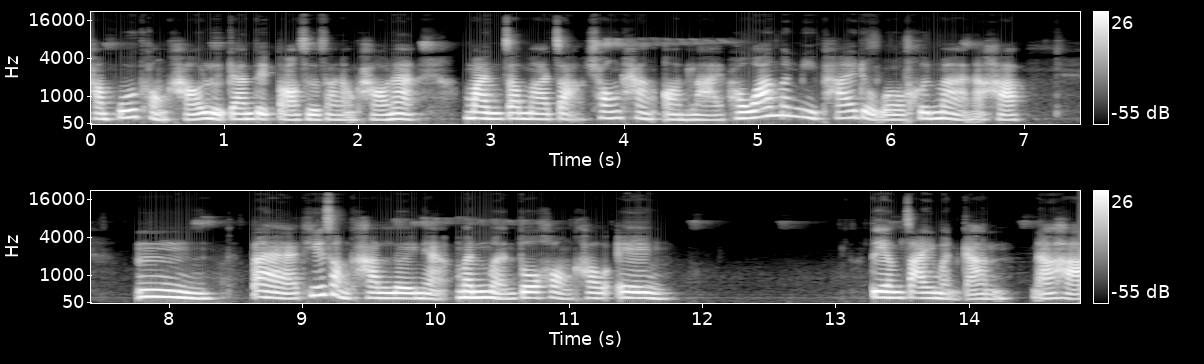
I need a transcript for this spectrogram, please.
คำพูดของเขาหรือการติดต่อสื่อสารของเขาน่ะ มันจะมาจากช่องทางออนไลน์ เพราะว่ามันมีไพ่ The World ขึ้นมานะคะ อืม แต่ที่สำคัญเลยเนี่ย มันเหมือนตัวของเขาเอง ตรียมใจเหมือนกันนะคะ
